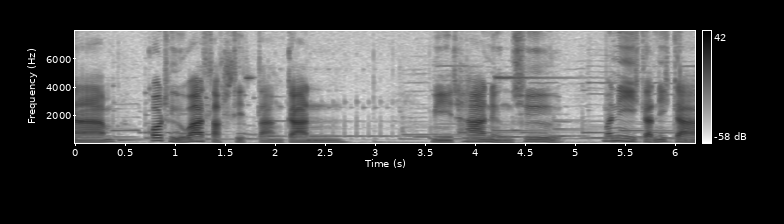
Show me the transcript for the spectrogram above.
น้ำก็ถือว่าศักดิ์สิทธิ์ต่างกัน มีท่าหนึ่งชื่อ มณีกนิกา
